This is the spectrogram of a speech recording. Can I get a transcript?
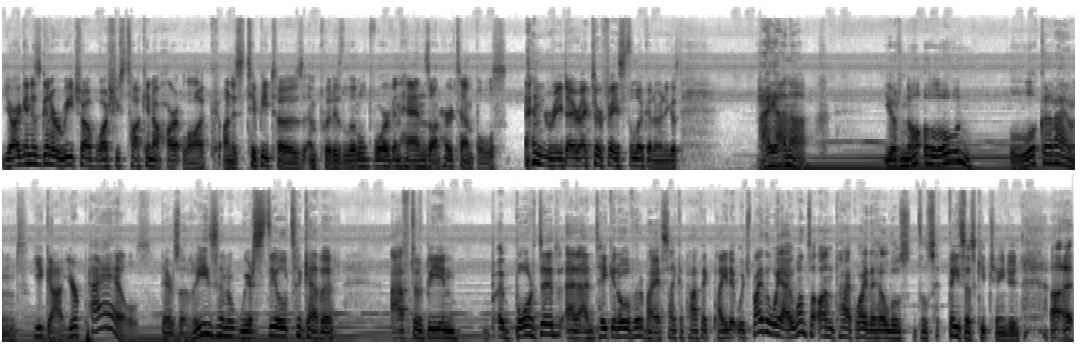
Yargan is gonna reach up while she's talking to Heartlock on his tippy toes and put his little dwarven hands on her temples and redirect her face to look at him. And he goes, Rihanna, you're not alone. Look around. You got your pals. There's a reason we're still together after being b- boarded and, and taken over by a psychopathic pirate. Which, by the way, I want to unpack why the hell those those faces keep changing. Uh, uh,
